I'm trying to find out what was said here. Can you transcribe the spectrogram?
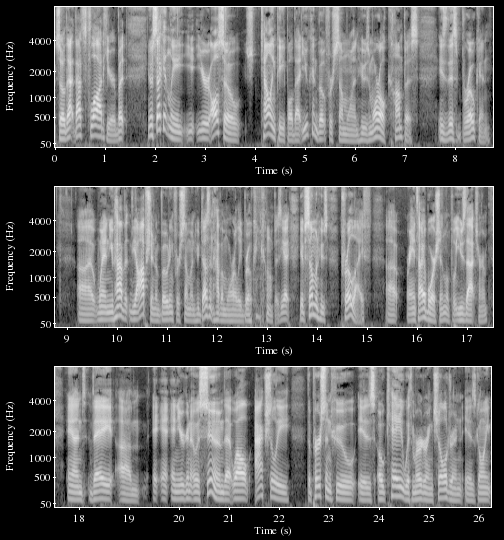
So that that's flawed here. But you know, secondly, you're also telling people that you can vote for someone whose moral compass is this broken. Uh, when you have the option of voting for someone who doesn't have a morally broken compass, you have someone who's pro-life uh, or anti-abortion. We'll use that term, and they um, and you're going to assume that well actually the person who is okay with murdering children is going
